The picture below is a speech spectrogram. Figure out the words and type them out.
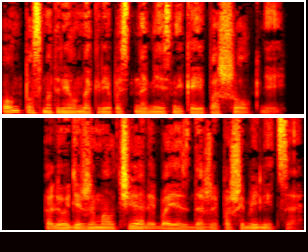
он посмотрел на крепость наместника и пошел к ней. Люди же молчали, боясь даже пошевелиться.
